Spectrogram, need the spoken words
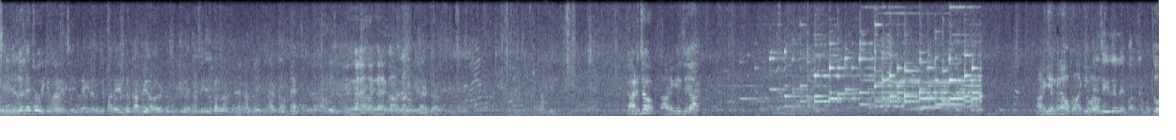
കാണുകയും ചെയ്തത് എങ്ങനെയാണെന്ന് വെച്ചാൽ ചെയ്ത് എങ്ങനെ എങ്ങനെ കാണിച്ചോ? കാണിക്കുകയും ചെയ്യാം. കാണിക്കുക എങ്ങനെ ഓപ്പൺ ആക്കിയോ മുത്തോ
